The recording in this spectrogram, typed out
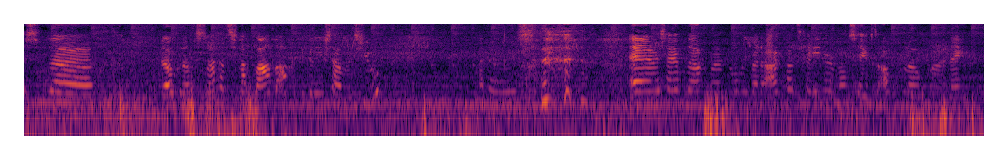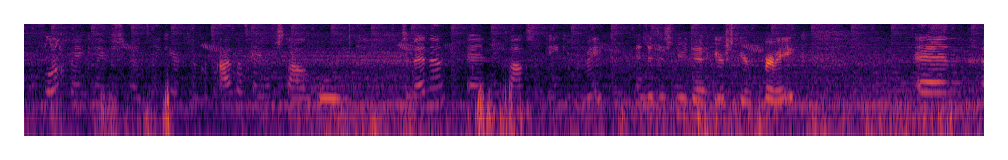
is vandaag, welke dag is het? Het is vandaag maandag. Ik ben hier samen met Sjoe. Hallo. en we zijn vandaag bij Blondie bij de aquatrainer, want ze heeft afgelopen, nee, vorige week heeft ze drie keer op de aquatrainer gestaan om te wennen. En nu gaat ze één keer per week. En dit is nu de eerste keer per week. En uh,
